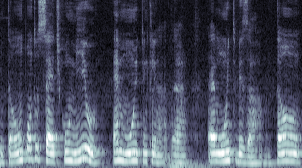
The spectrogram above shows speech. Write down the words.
Então 1.7 com 1000 é muito inclinado, é, é muito bizarro. Então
